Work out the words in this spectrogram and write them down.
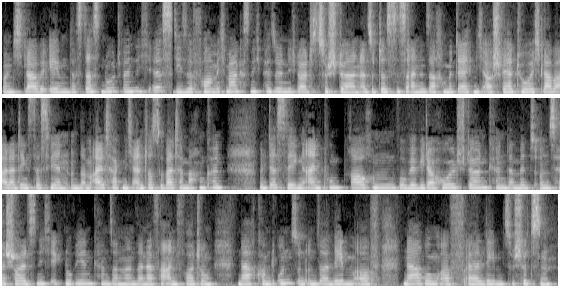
Und ich glaube eben, dass das notwendig ist, diese Form. Ich mag es nicht persönlich, Leute zu stören. Also das ist eine Sache, mit der ich mich auch schwer tue. Ich glaube allerdings, dass wir in unserem Alltag nicht einfach so weitermachen können und deswegen einen Punkt brauchen, wo wir wiederholt stören können, damit uns Herr Scholz nicht ignorieren kann, sondern seiner Verantwortung nachkommt, uns und unser Leben auf Nahrung, auf äh, Leben zu schützen.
